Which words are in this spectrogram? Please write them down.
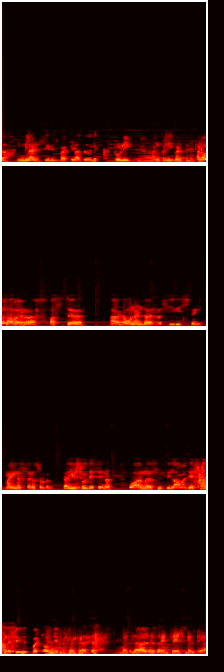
த இங்கிலாந்து சீரீஸ் பேட்டில் அது like truly unbelievable and also our first down under series win minus என்ன சொல்றது. யூஸ்வல் தேசேனா வார்னர் ஸ்மித் இல்லாம ஜெயிச்சா அந்த series but okay But That- that was that- sensational. Yeah,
